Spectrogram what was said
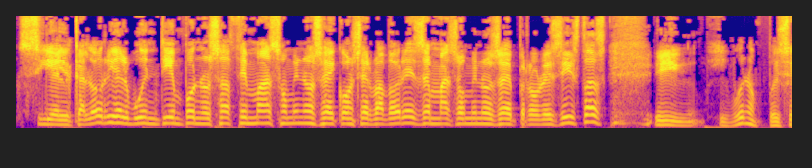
si el calor y el buen tiempo nos hace más o menos eh, conservadores, más o menos progresistas, y, bueno, pues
